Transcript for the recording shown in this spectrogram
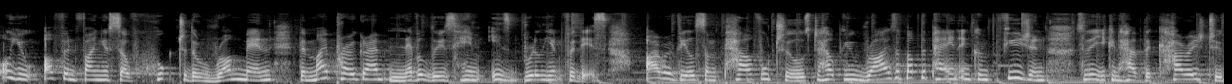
or you often find yourself hooked to the wrong men, then my program, Never Lose Him, is brilliant for this. I reveal some powerful tools to help you rise above the pain and confusion so that you can have the courage to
